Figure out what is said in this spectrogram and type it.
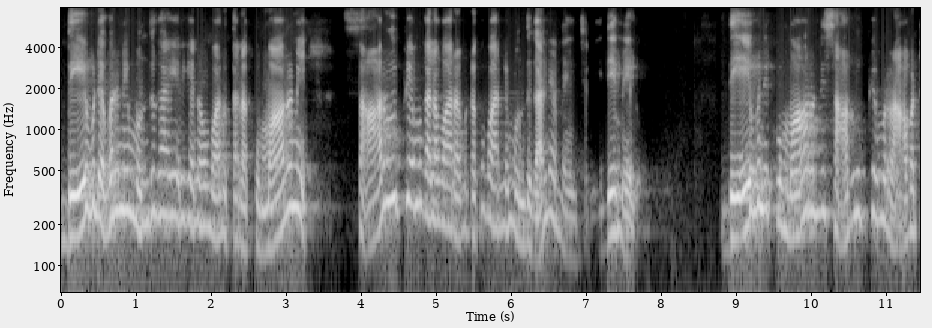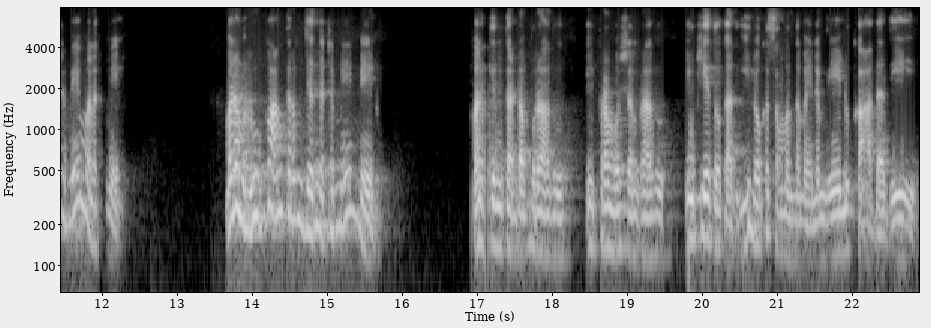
దేవుడు ఎవరిని ముందుగా ఎరిగినో వారు తన కుమారుని సారూప్యం గలవారగుటకు వారిని ముందుగా నిర్ణయించింది ఇదే మేలు. దేవుని కుమారుని సారూప్యము రావటమే మనకు మేలు. మనం రూపాంతరం చెందటమే మేలు. మనకి ఇంత డబ్బు రాదు ఈ ప్రమోషన్ రాదు ఇంకేదో కాదు. ఈ లోక సంబంధమైన మేలు కాదది.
